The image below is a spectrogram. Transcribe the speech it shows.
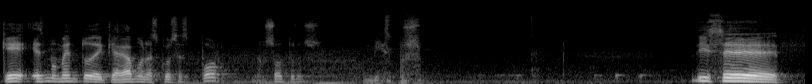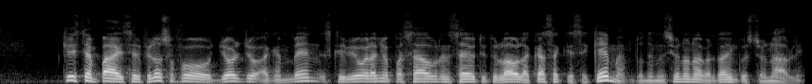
que es momento de que hagamos las cosas por nosotros mismos. Dice Christian Pais, el filósofo Giorgio Agamben, escribió el año pasado un ensayo titulado La casa que se quema, donde menciona una verdad incuestionable.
